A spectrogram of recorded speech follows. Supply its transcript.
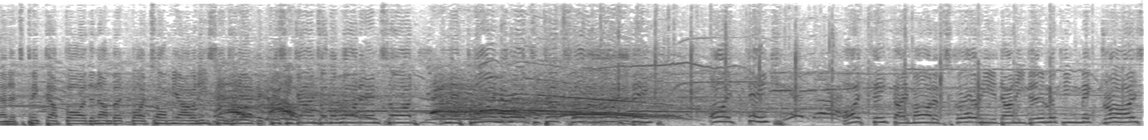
and it's picked up by the number by Tom Yeo and he sends it out to Chrissy Jones on the right hand side and they're flying towards the touchline. I think, I think, I think they might have scored here, Dunedoo. Looking Mick Dries,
